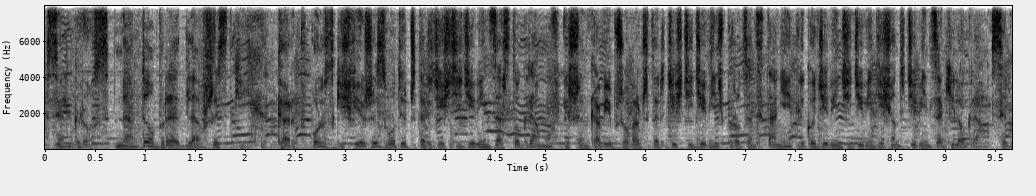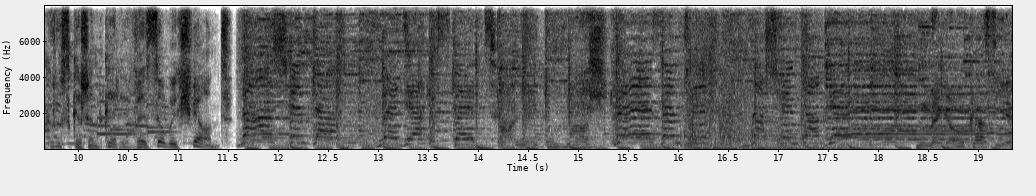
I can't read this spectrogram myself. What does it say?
Selgros. Na dobre dla wszystkich. Karp polski świeży, złoty 49 za 100 gramów i szynka wieprzowa 49% taniej, tylko 9,99 za kilogram. Selgros Cash. Wesołych świąt! Na święta Media Expert. Prezenty na święta wiesz. Mega okazje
